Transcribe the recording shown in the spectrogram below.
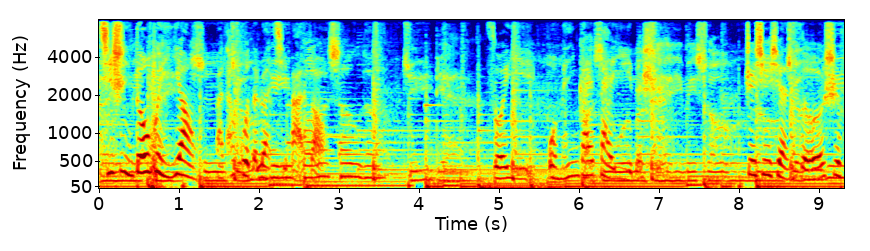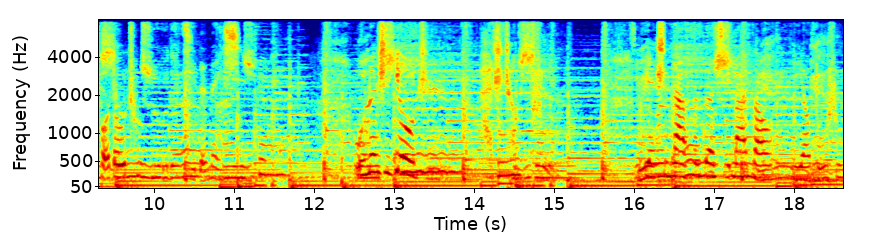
其实你都会一样把它过得乱七八糟。所以，我们应该在意的是，这些选择是否都出于自己的内心。无论是幼稚还是成熟，即便是那份乱七八糟，也要独属于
